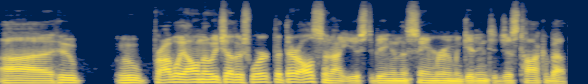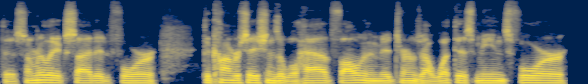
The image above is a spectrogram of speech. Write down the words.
uh, who who probably all know each other's work, but they're also not used to being in the same room and getting to just talk about this. So I'm really excited for the conversations that we'll have following the midterms about what this means for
